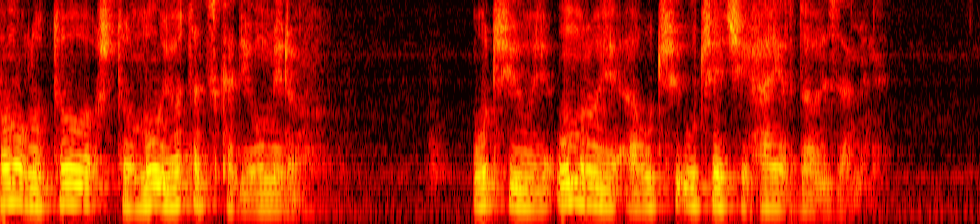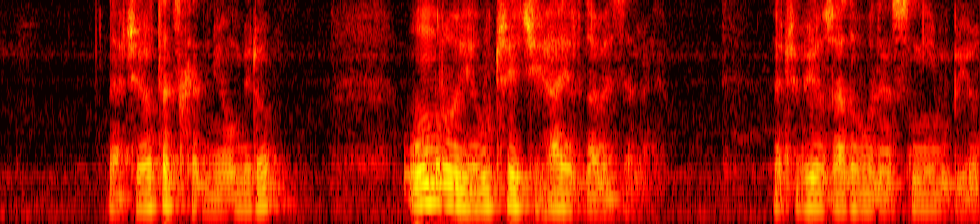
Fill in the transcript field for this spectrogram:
pomoglo to što moj otac kad je umiro, učio je, umro je, a uči, učeći hajer dove za mene. Znači, otac kad mi je umiro, umro je učeći hajer dove za mene. Znači, bio zadovoljan s njim, bio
